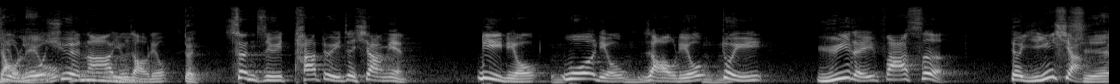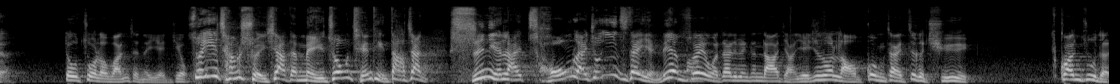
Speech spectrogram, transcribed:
有流血呐，有扰流，对，甚至于它对于这下面。逆流、涡流、扰流对于鱼雷发射的影响是都做了完整的研究。所以一场水下的美中潜艇大战，十年来从来就一直在演练吗？所以我在这边跟大家讲，也就是说，老共在这个区域关注的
